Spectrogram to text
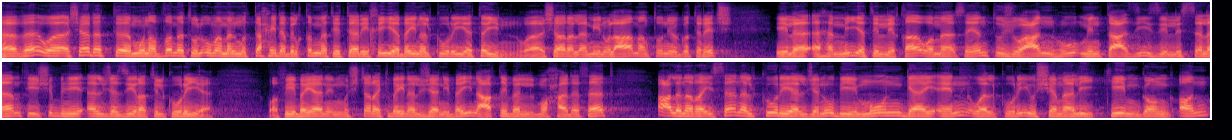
هذا وأشادت منظمة الأمم المتحدة بالقمة التاريخية بين الكوريتين وأشار الأمين العام أنطونيو غوتريتش إلى أهمية اللقاء وما سينتج عنه من تعزيز للسلام في شبه الجزيرة الكورية. وفي بيان مشترك بين الجانبين عقب المحادثات أعلن الرئيسان الكوري الجنوبي مون جاي إن والكوري الشمالي كيم جونغ أون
